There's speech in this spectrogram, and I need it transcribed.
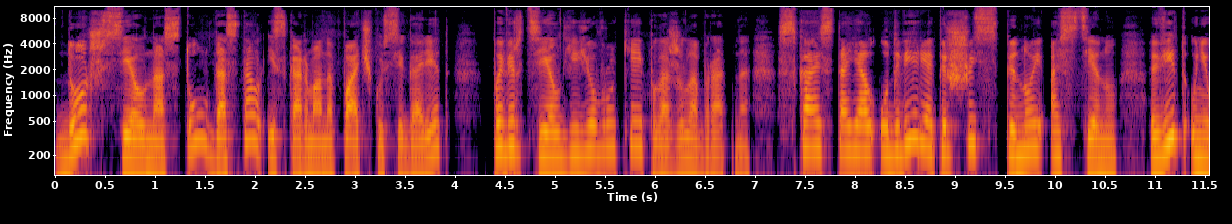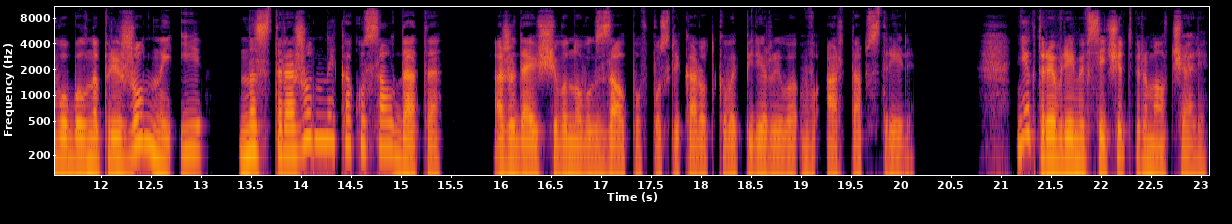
Додж сел на стул, достал из кармана пачку сигарет, повертел ее в руке и положил обратно. Скай стоял у двери, опершись спиной о стену. Вид у него был напряженный и настороженный, как у солдата, ожидающего новых залпов после короткого перерыва в артобстреле. Некоторое время все четверо молчали.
